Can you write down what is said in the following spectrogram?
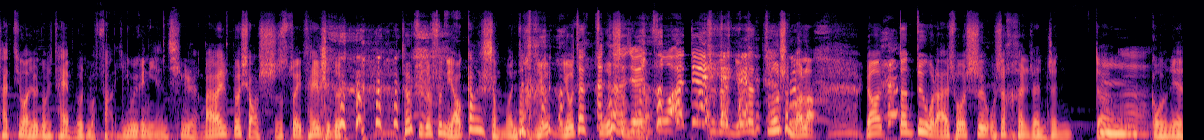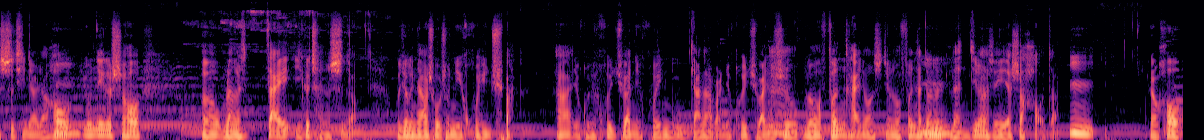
他听完这东西，他也没有什么反应，因为一个年轻人嘛，比我小十岁，他就觉得 他就觉得说你要干什么？你你又你又在做什么对，对 对，你又在做什么了？然后，但对我来说是我是很认真的嗯沟通这些事情的。然后嗯因为那个时候，呃，我们两个是在一个城市的，我就跟他说，我说你回去吧。啊，你回回去吧，你回你们家那吧，你回去吧。就是说分开一段时间，我说分开一段嗯冷静一段时间也是好的。嗯然后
